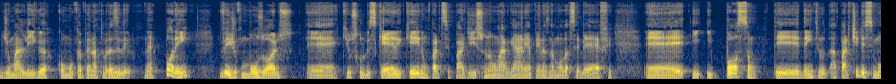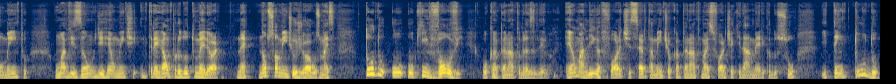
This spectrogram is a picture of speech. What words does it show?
de uma liga como o Campeonato Brasileiro. Né? Porém, vejo com bons olhos é, que os clubes querem, queiram participar disso, não largarem apenas na mão da CBF é, e, e, possam ter dentro, a partir desse momento, uma visão de realmente entregar um produto melhor, né? Não somente os jogos, mas todo o, o que envolve o Campeonato Brasileiro. É uma liga forte, certamente é o campeonato mais forte aqui da América do Sul e tem tudo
